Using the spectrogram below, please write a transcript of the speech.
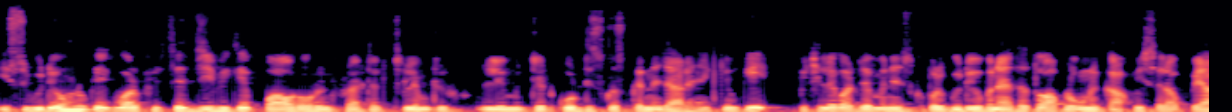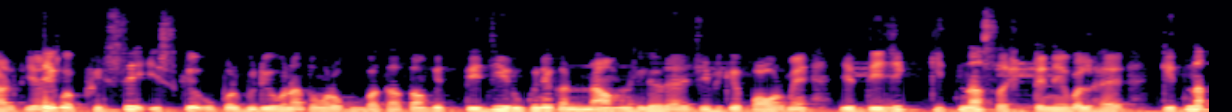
इस वीडियो में हम लोग एक बार फिर से जीवीके पावर और इंफ्रास्ट्रक्चर लिमिटेड लिमिटेड को डिस्कस करने जा रहे हैं, क्योंकि पिछले बार जब मैंने इसके ऊपर वीडियो बनाया था तो आप लोगों ने काफ़ी सारा प्यार दिया। एक बार फिर से इसके ऊपर वीडियो बनाता हूँ और आपको बताता हूँ कि तेज़ी रुकने का नाम नहीं ले रहा है जीवीके पावर में। ये तेज़ी कितना सस्टेनेबल है, कितना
